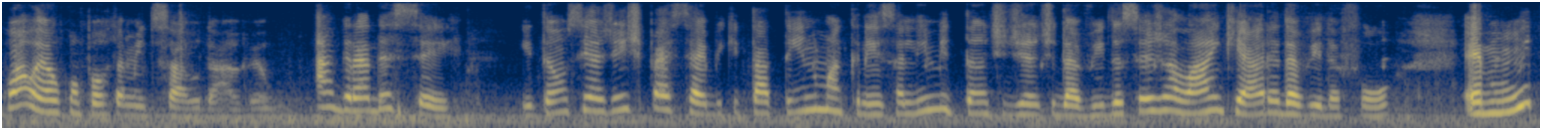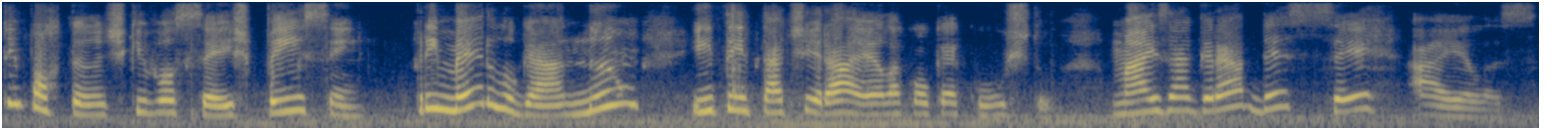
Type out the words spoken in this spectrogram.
Qual é o comportamento saudável? Agradecer. Então, se a gente percebe que está tendo uma crença limitante diante da vida, seja lá em que área da vida for, é muito importante que vocês pensem, em primeiro lugar, não tentar tirar ela a qualquer custo, mas agradecer a elas.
